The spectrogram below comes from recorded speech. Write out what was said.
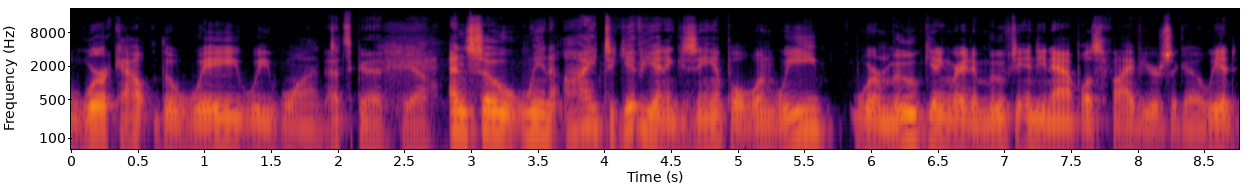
work out the way we want. That's good. Yeah. And so when I to give you an example, when we were move, getting ready to move to Indianapolis five years ago, we had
